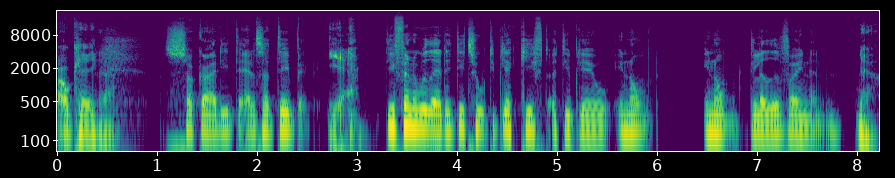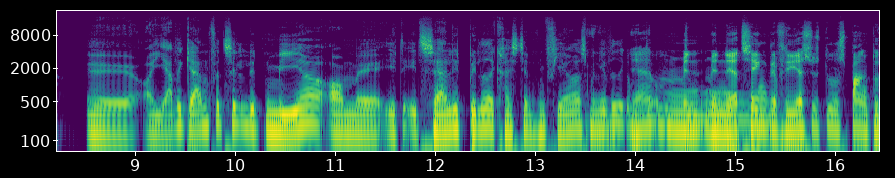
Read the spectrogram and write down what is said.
okay, Ja. så gør de, det- altså det, ja, de finder ud af det, de to, de bliver gift, og de bliver jo enormt, enormt glade for hinanden. ja. Øh, og jeg vil gerne fortælle lidt mere om øh, et, et særligt billede af Christian den 4. også, men jeg ved ikke, om, Ja, om men, du... men jeg tænkte, fordi jeg synes, du sprang du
